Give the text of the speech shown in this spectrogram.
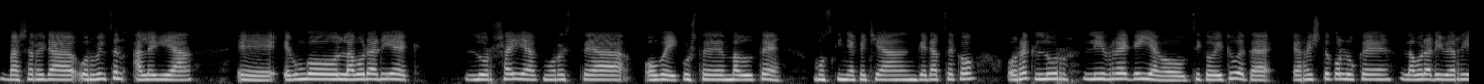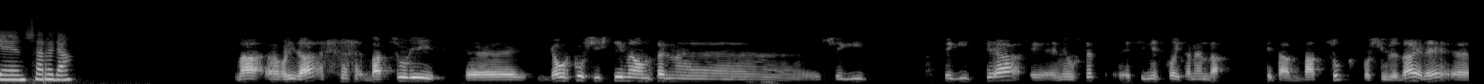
baserrira hurbiltzen alegia e, egungo laborariek lursaiak murriztea hobe ikusten badute mozkinak etxean geratzeko, horrek lur libre gehiago utziko ditu eta erreistuko luke laborari berrien sarrera. Ba, hori da, batzuri eh, gaurko sistema eh, segi, segitzea, eh, ene ustez, ezinezkoa izanen da. Eta batzuk, posible da ere, eh,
